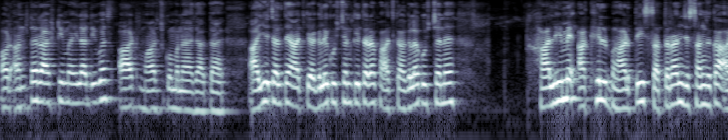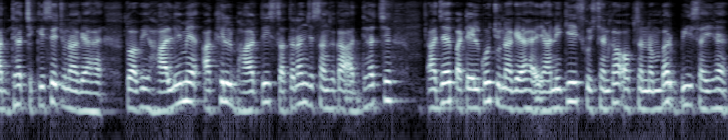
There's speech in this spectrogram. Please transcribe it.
और अंतर्राष्ट्रीय महिला दिवस आठ मार्च को मनाया जाता है। आइए चलते हैं आज के अगले क्वेश्चन की तरफ़। आज का अगला क्वेश्चन है हाल ही में अखिल भारतीय शतरंज संघ का अध्यक्ष किसे चुना गया है? तो अभी हाल ही में अखिल भारतीय शतरंज संघ का अध्यक्ष अजय पटेल को चुना गया है। यानी कि इस क्वेश्चन का ऑप्शन नंबर बी सही है।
